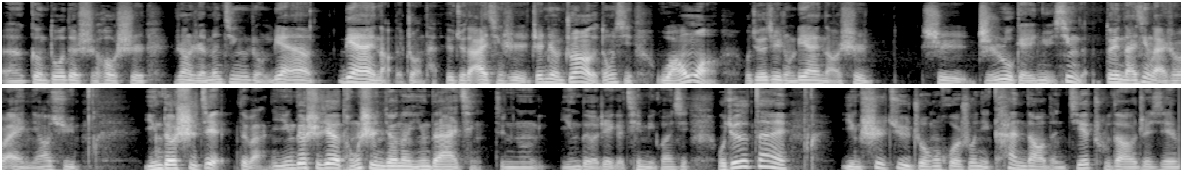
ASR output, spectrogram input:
呃，更多的时候是让人们进入一种恋爱恋爱脑的状态，就觉得爱情是真正重要的东西。往往我觉得这种恋爱脑是是植入给女性的，对于男性来说，哎，你要去赢得世界，对吧？你赢得世界的同时，你就能赢得爱情，就能赢得这个亲密关系。我觉得在。影视剧中，或者说你看到的、你接触到的这些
